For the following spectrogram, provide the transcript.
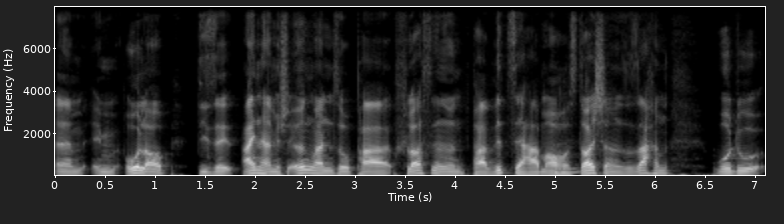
ähm, im Urlaub diese Einheimischen irgendwann so ein paar Floskeln und ein paar Witze haben, auch Mhm. aus Deutschland und so Sachen, wo du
